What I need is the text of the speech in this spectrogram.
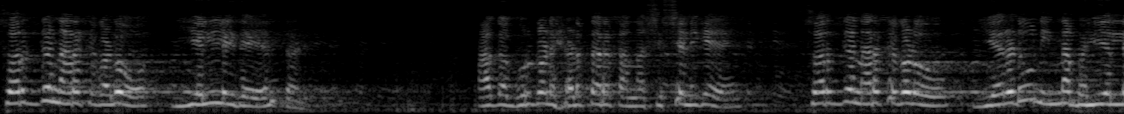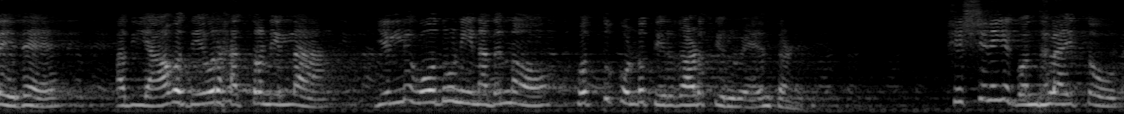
ಸ್ವರ್ಗ ನರಕಗಳು ಎಲ್ಲಿದೆ ಅಂತೇಳಿ. ಆಗ ಗುರುಗಳು ಹೇಳ್ತಾರೆ, ತನ್ನ ಶಿಷ್ಯನಿಗೆ ಸ್ವರ್ಗ ನರಕಗಳು ಎರಡೂ ನಿನ್ನ ಬಳಿಯಲ್ಲೇ ಇದೆ. ಅದು ಯಾವ ದೇವರ ಹತ್ರನಿಲ್ಲ. ಎಲ್ಲಿ ಹೋದ್ರೂ ನೀನು ಅದನ್ನು ಹೊತ್ತುಕೊಂಡು ತಿರುಗಾಡುತ್ತಿರುವೆ ಅಂತಾಳೆ ಶಿಷ್ಯನಿಗೆ ಗೊಂದಲ ಆಯಿತು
